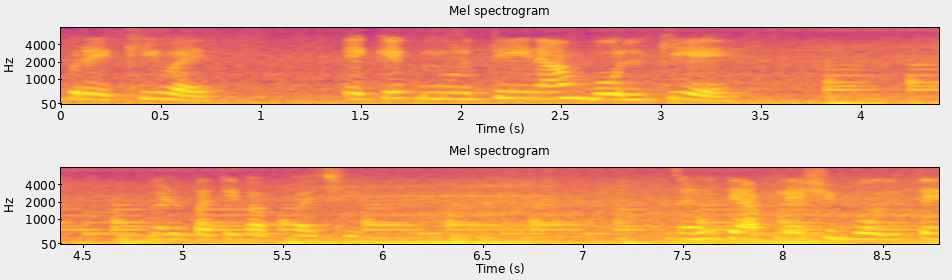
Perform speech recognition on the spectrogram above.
खूप रेखीव आहेत. एक एक मूर्ती ना बोलकी आहे. गणपती बाप्पाची. जणू ती आपल्याशी बोलते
